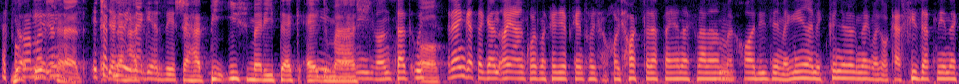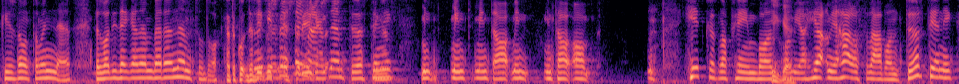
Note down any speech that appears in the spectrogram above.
ezt Ja, fogalmazni. érted? Csak Egy női exe. megérzés. Tehát ti ismeritek egymást. Így van, így van. Tehát úgy a- rengetegen ajánlkoznak egyébként, hogy, hogy hadd szerepeljenek velem, meg hadd izé, meg ilyen, még könyörögnek, meg akár fizetnének is, de mondtam, hogy nem. Tehát vadidegen emberrel nem tudok. Tehát akkor- de végül is más nem történik, mint, mint, mint, a, mint, mint a, a hétköznapjaimban, Igen. ami a, ami a hálószobában történik,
